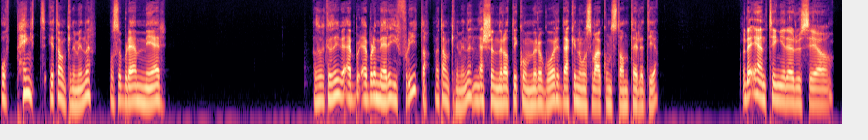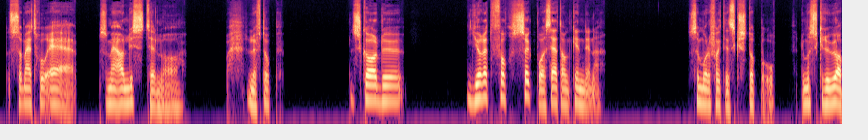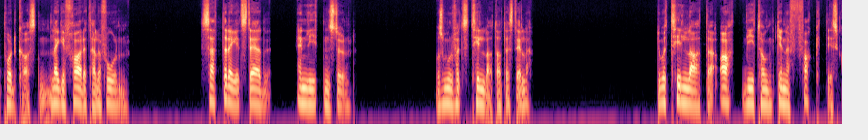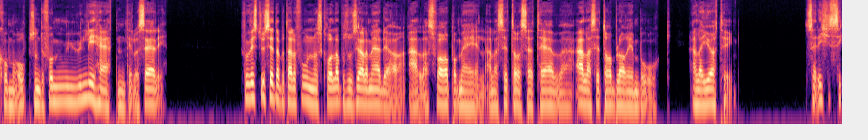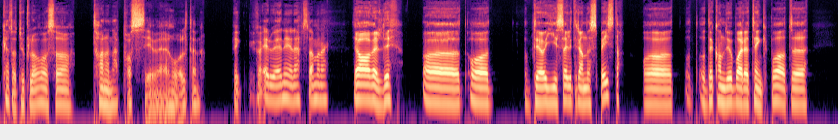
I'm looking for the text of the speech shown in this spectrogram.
opphengt i tankene mine, og så ble jeg mer Altså, jeg, si, jeg, ble, mer i flyt da, med tankene mine. Mm. Jeg skjønner at de kommer og går. Det er ikke noe som er konstant hele tida. Og det er én ting i det du sier som jeg tror er Som jeg har lyst til å løfte opp. Skal du gjøre et forsøk på å se tankene dine, så må du faktisk stoppe opp. Du må skru av podkasten, legge fra deg telefonen, sette deg et sted en liten stund, og så må du faktisk tillate at det er stille. Du må tillate at de tankene faktisk kommer opp, sånn at du får muligheten til å se dem. For hvis du sitter på telefonen og scroller på sosiale medier, eller svarer på mail, eller sitter og ser TV, eller sitter og blar i en bok, eller gjør ting, så er det ikke sikkert at du klarer å ta den passive rollen til det. Er du enig i det? Stemmer det? Ja, veldig. Og, og det å gi seg litt space, da. Og, og, og, det kan du jo bare tenke på, at uh,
